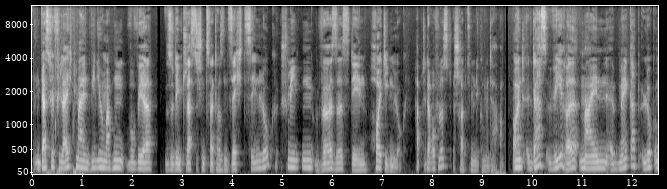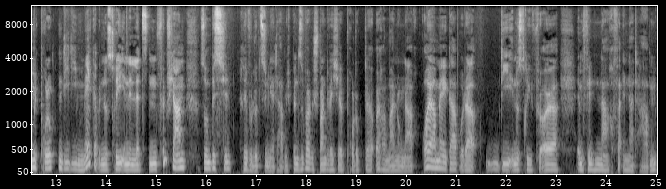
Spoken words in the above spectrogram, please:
Dass wir vielleicht mal ein Video machen, wo wir so den klassischen 2016 Look schminken versus den heutigen Look. Habt ihr darauf Lust? Schreibt es mir in die Kommentare. Und das wäre mein Make-up-Look mit Produkten, die die Make-up-Industrie in den letzten fünf Jahren so ein bisschen revolutioniert haben. Ich bin super gespannt, welche Produkte eurer Meinung nach euer Make-up oder die Industrie für euer Empfinden nach verändert haben.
